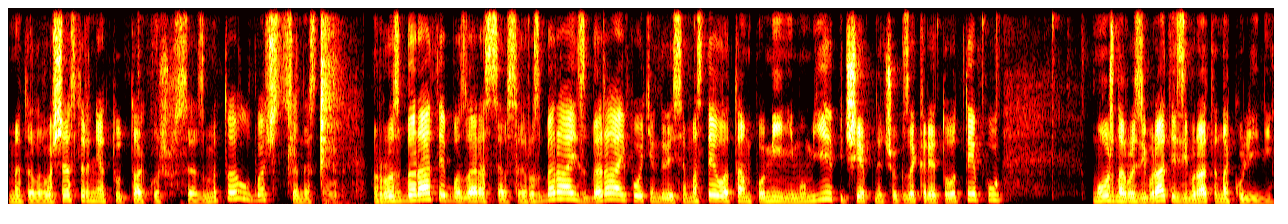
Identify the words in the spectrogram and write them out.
металева шестерня. Тут також все з металу. Бачиш, це не стало розбирати, бо зараз це все розбирай, збирай. Потім дивися, мастило там по мінімум є, підшипничок закритого типу. Можна розібрати, зібрати на коліні.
